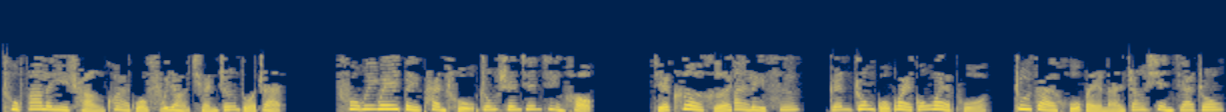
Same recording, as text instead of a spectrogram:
触发了一场跨国抚养权争夺战。傅薇薇被判处终身监禁后，杰克和爱丽丝跟中国外公外婆住在湖北南漳县家中。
